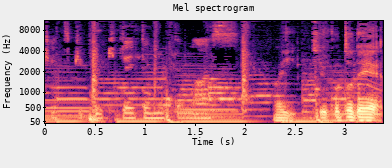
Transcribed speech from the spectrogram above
気をつけていきたいと思ってます。はい。ということで、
